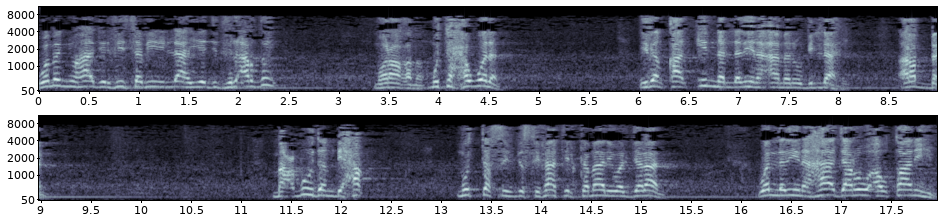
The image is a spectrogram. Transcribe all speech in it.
ومن يهاجر في سبيل الله يجد في الأرض مراغما متحولا. إذا قال إن الذين آمنوا بالله ربا معبودا بحق متصف بصفات الكمال والجلال والذين هاجروا أوطانهم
